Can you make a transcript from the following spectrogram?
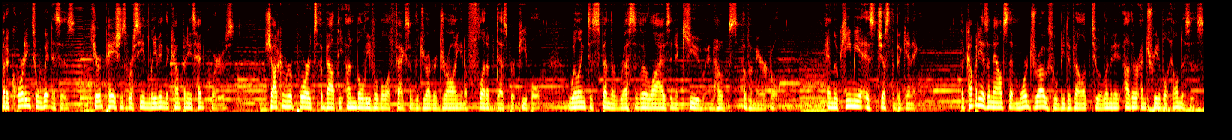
But according to witnesses, cured patients were seen leaving the company's headquarters. Shocking reports about the unbelievable effects of the drug are drawing in a flood of desperate people, willing to spend the rest of their lives in a queue in hopes of a miracle. And leukemia is just the beginning. The company has announced that more drugs will be developed to eliminate other untreatable illnesses,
